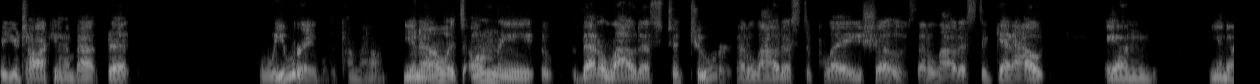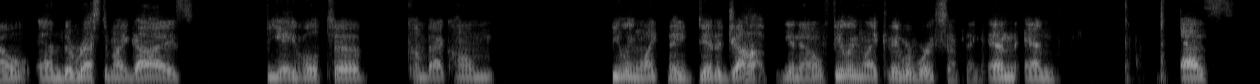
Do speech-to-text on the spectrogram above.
that you're talking about that we were able to come out. You know it's only that allowed us to tour that allowed us to play shows that allowed us to get out and you know and the rest of my guys be able to come back home feeling like they did a job you know feeling like they were worth something. And and as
